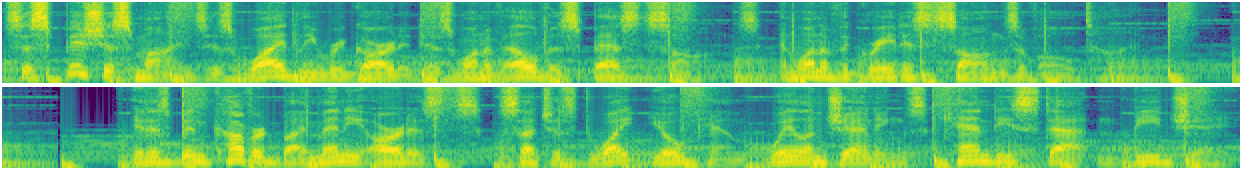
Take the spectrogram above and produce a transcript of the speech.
Suspicious Minds is widely regarded as one of Elvis' best songs and one of the greatest songs of all time. It has been covered by many artists such as Dwight Yoakam, Waylon Jennings, Candi Staton, B.J.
